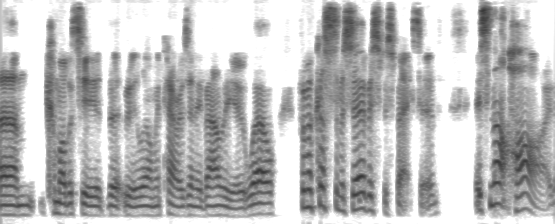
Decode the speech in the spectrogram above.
um, commodity that really only carries any value? Well, from a customer service perspective, it's not hard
